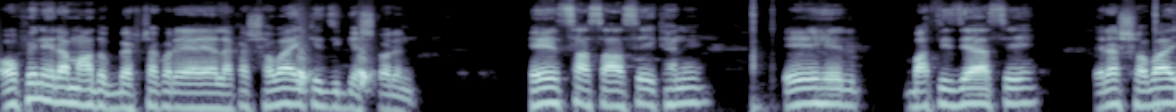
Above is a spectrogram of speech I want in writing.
অফেন এরা মাদক ব্যবসা করে এই এলাকার সবাইকে জিজ্ঞেস করেন, হে চাচা আছে এখানে? এ হের বাতিজা আছে, এরা সবাই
